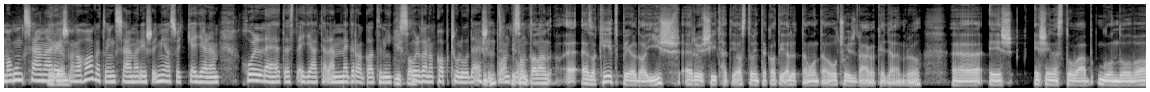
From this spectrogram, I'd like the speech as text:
magunk számára, igen. és meg a hallgatóink számára is, hogy mi az, hogy kegyelem, hol lehet ezt egyáltalán megragadni, viszont, hol van a kapcsolódási uh-huh. pontunk. Viszont talán e- ez a két példa is erősítheti azt, amit te Kati előtte mondtál, olcsó és drága kegyelemről, és és én ezt tovább gondolva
